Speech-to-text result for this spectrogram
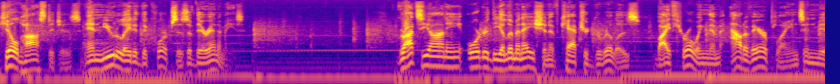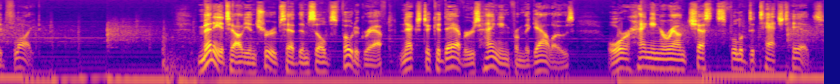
killed hostages, and mutilated the corpses of their enemies. Graziani ordered the elimination of captured guerrillas by throwing them out of airplanes in mid flight. Many Italian troops had themselves photographed next to cadavers hanging from the gallows or hanging around chests full of detached heads.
